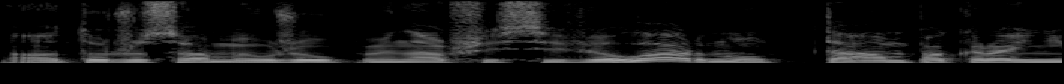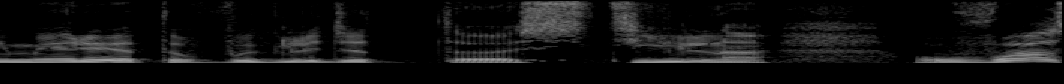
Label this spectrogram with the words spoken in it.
а, тот же самый уже упоминавшийся Velar, ну, там, по крайней мере, это выглядит э, стильно. У вас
